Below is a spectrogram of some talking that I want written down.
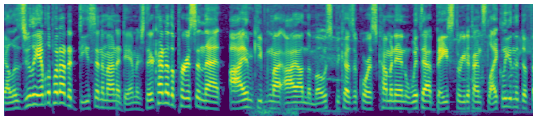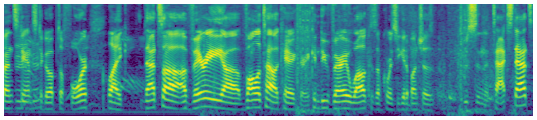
Yeah, Lazuli able to put out a decent amount of damage. They're kind of the person that I am keeping my eye on the most because, of course, coming in with that base three defense, likely in the defense stance mm-hmm. to go up to four, like that's a, a very uh, volatile character. It can do very well because, of course, you get a bunch of boosts in attack stats,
